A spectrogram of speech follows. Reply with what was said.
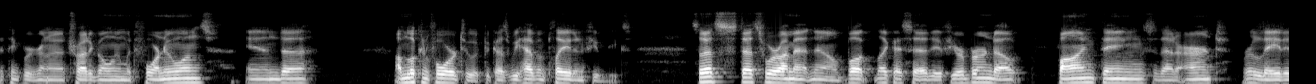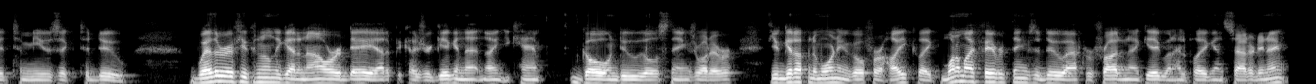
I think we're going to try to go in with four new ones, and uh, I'm looking forward to it because we haven't played in a few weeks. So that's that's where I'm at now. But like I said, if you're burned out, find things that aren't related to music to do. Whether if you can only get an hour a day at it because you're gigging that night, you can't go and do those things or whatever. If you can get up in the morning and go for a hike, like one of my favorite things to do after a Friday night gig when I had to play again Saturday night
